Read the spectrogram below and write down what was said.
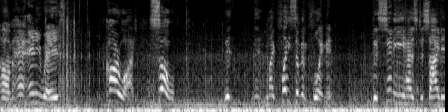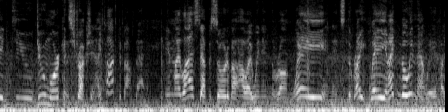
um, a- anyways, car wash. So, the, the, my place of employment, the city has decided to do more construction. I talked about that in my last episode about how I went in the wrong way and it's the right way, and I can go in that way if I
